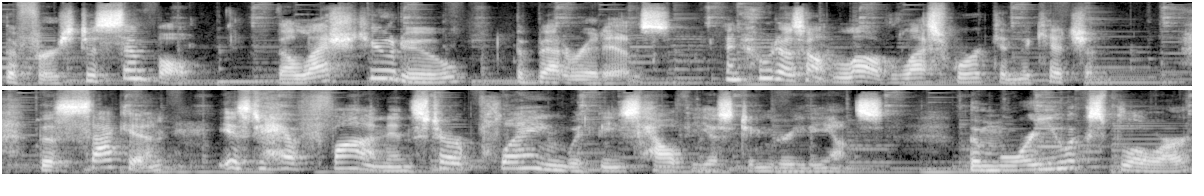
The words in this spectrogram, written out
The first is simple. The less you do, the better it is. And who doesn't love less work in the kitchen? The second is to have fun and start playing with these healthiest ingredients. The more you explore,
